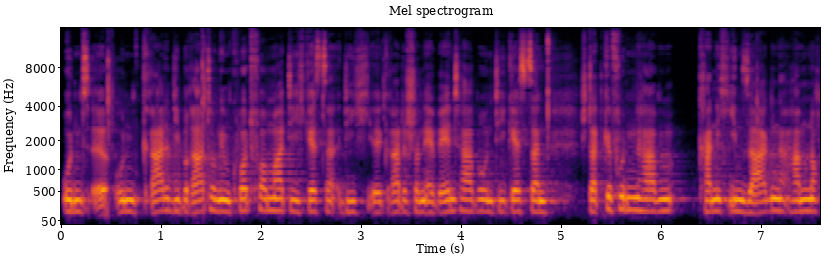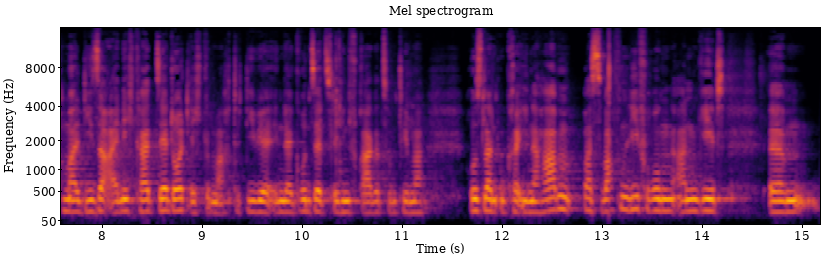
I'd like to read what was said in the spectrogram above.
Und, äh, und gerade die Beratungen im Quad-Format, die ich, gestern, die ich äh, gerade schon erwähnt habe und die gestern stattgefunden haben, kann ich Ihnen sagen, haben nochmal diese Einigkeit sehr deutlich gemacht, die wir in der grundsätzlichen Frage zum Thema Russland-Ukraine haben. Was Waffenlieferungen angeht, ähm,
